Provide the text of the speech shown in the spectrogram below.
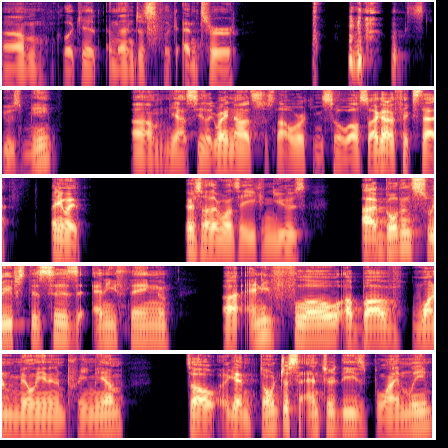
um, click it and then just click enter. Excuse me. Um, yeah see like right now it's just not working so well so i gotta fix that. Anyway there's other ones that you can use. Uh, golden sweeps this is anything uh, any flow above 1 million in premium so again, don't just enter these blindly.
